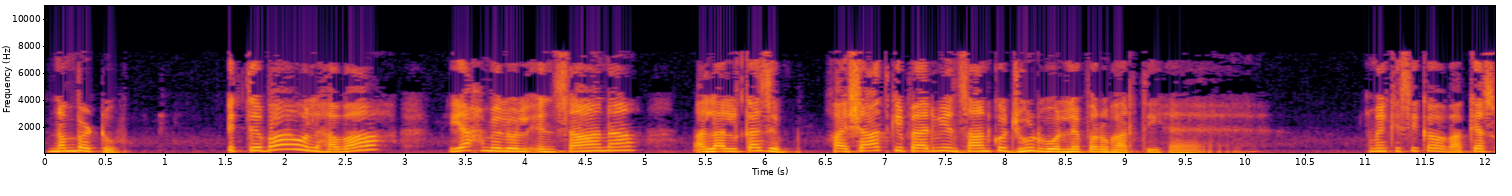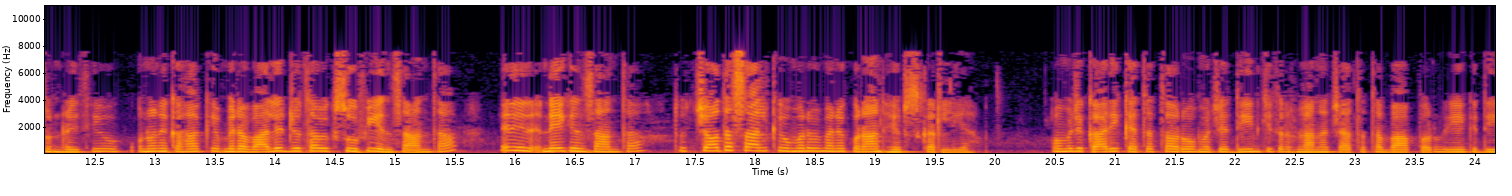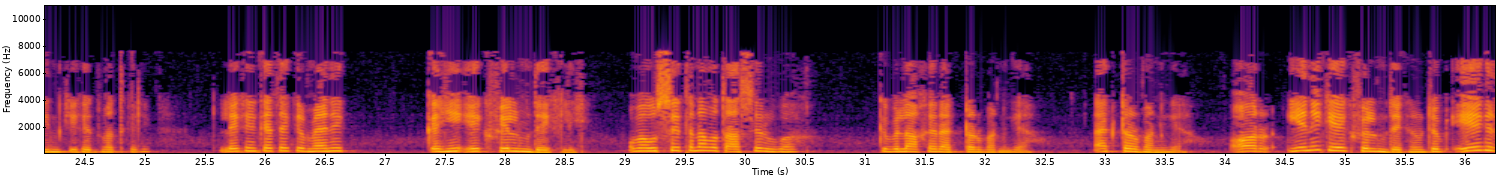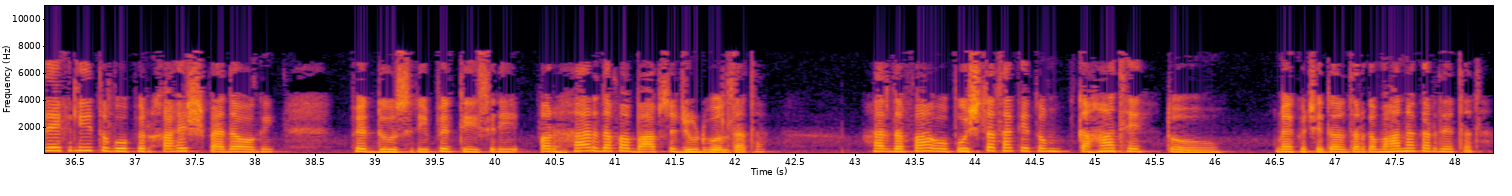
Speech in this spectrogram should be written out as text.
نمبر ٹو، اتباع الحوا یا مل السان القزب خواہشات کی پیروی انسان کو جھوٹ بولنے پر ابھارتی ہے۔ میں کسی کا واقعہ سن رہی تھی، انہوں نے کہا کہ میرا والد جو تھا وہ ایک صوفی انسان تھا یعنی نیک انسان تھا۔ تو چودہ سال کی عمر میں میں نے قرآن حفظ کر لیا۔ وہ مجھے کاری کہتا تھا اور وہ مجھے دین کی طرف لانا چاہتا تھا، باپ اور یہ کہ دین کی خدمت کے لیے۔ لیکن کہتے کہ میں نے کہیں ایک فلم دیکھ لی۔ اور میں اس سے اتنا متاثر ہوا کہ بلاخر ایکٹر بن گیا۔ ایکٹر بن گیا۔ اور یہ نہیں کہ ایک فلم دیکھ جب ایک دیکھ لی تو وہ پھر خواہش پیدا ہو گئی، پھر دوسری، پھر تیسری، اور ہر دفعہ باپ سے جھوٹ بولتا تھا۔ ہر دفعہ وہ پوچھتا تھا کہ تم کہاں تھے؟ تو میں کچھ ادھر ادھر کا بہانہ کر دیتا تھا۔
